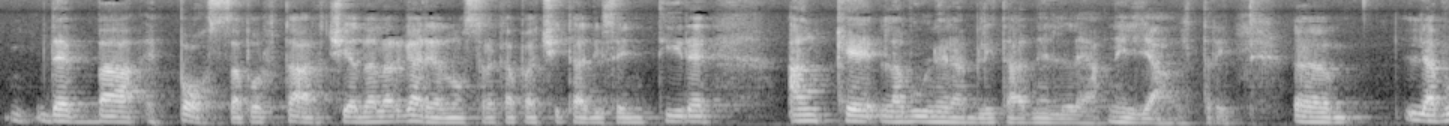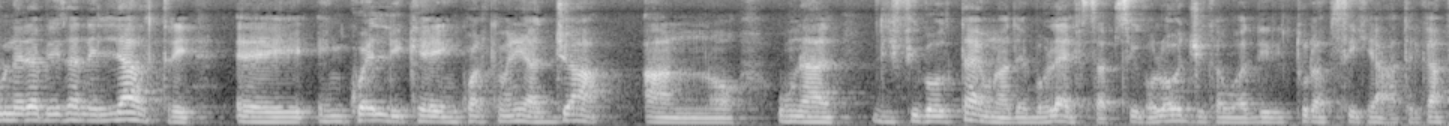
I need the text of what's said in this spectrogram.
debba e possa portarci ad allargare la nostra capacità di sentire anche la vulnerabilità nelle, negli altri. Eh, la vulnerabilità negli altri è in quelli che in qualche maniera già hanno una difficoltà e una debolezza psicologica o addirittura psichiatrica,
